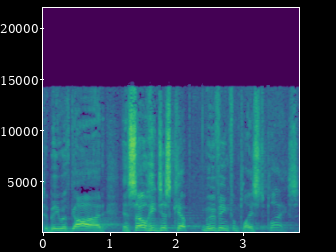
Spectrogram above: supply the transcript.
to be with God, and so he just kept moving from place to place.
